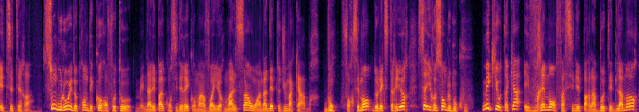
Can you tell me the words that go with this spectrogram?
etc. Son boulot est de prendre des corps en photo, mais n'allez pas le considérer comme un voyeur malsain ou un adepte du macabre. Bon, forcément, de l'extérieur, ça y ressemble beaucoup. Mais Kiyotaka est vraiment fasciné par la beauté de la mort,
